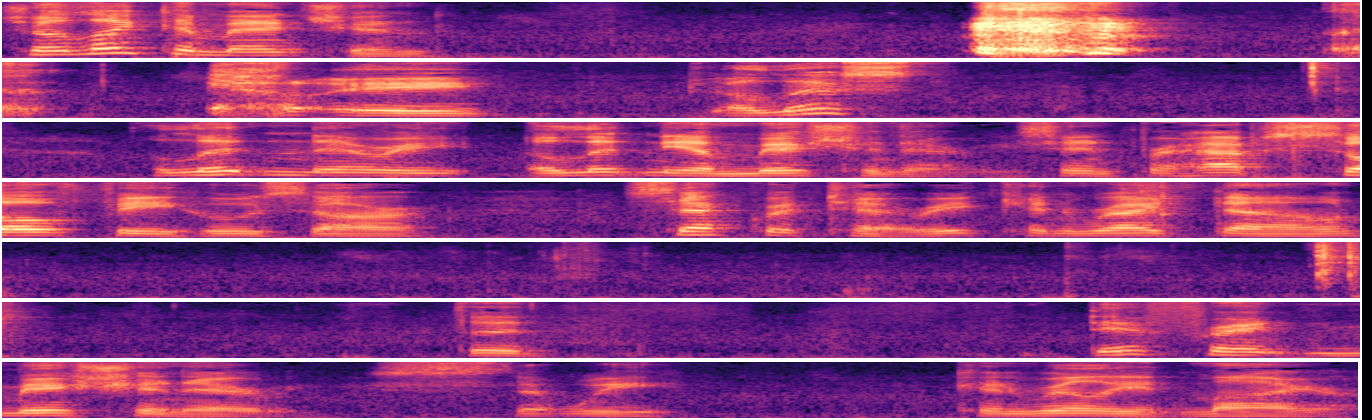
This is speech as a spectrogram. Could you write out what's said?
So I'd like to mention a, a list a litany, a litany of missionaries, and perhaps Sophie, who's our secretary, can write down the different missionaries that we can really admire.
